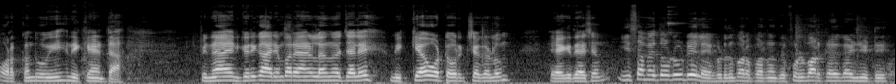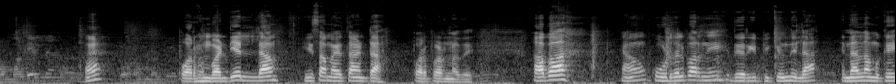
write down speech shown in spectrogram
ഉറക്കം തൂങ്ങി നിൽക്കേണ്ട പിന്നെ എനിക്കൊരു കാര്യം പറയാനുള്ളതെന്ന് വെച്ചാൽ മിക്ക ഓട്ടോറിക്ഷകളും ഏകദേശം ഈ സമയത്തോടു കൂടിയല്ലേ ഇവിടുന്ന് പുറപ്പെടുന്നത് ഫുൾ വർക്കൊക്കെ കഴിഞ്ഞിട്ട്. ഏ? പുറം വണ്ടിയെല്ലാം ഈ സമയത്താണ് കേട്ടാ പുറപ്പെടുന്നത് അപ്പോൾ ഞാൻ കൂടുതൽ പറഞ്ഞ് ദീർഘിപ്പിക്കുന്നില്ല. എന്നാൽ നമുക്ക്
